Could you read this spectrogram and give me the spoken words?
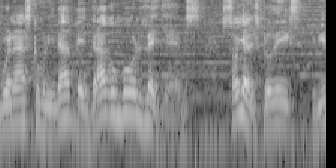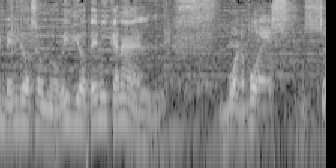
Buenas comunidad de Dragon Ball Legends. Soy Alex Cludix y bienvenidos a un nuevo vídeo de mi canal. Bueno, pues... ¡Sí!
